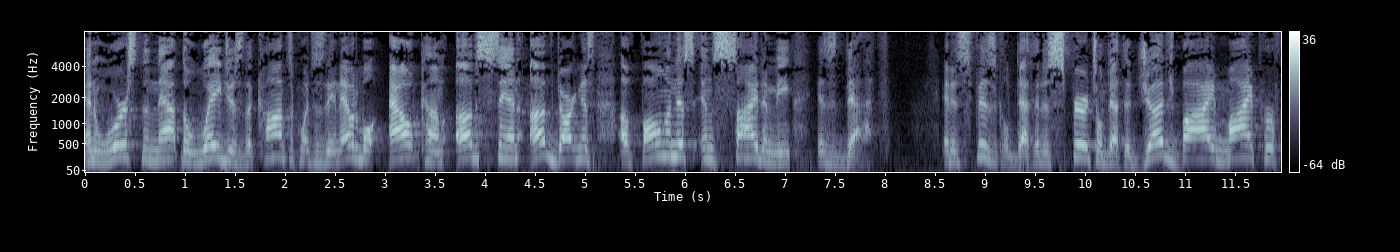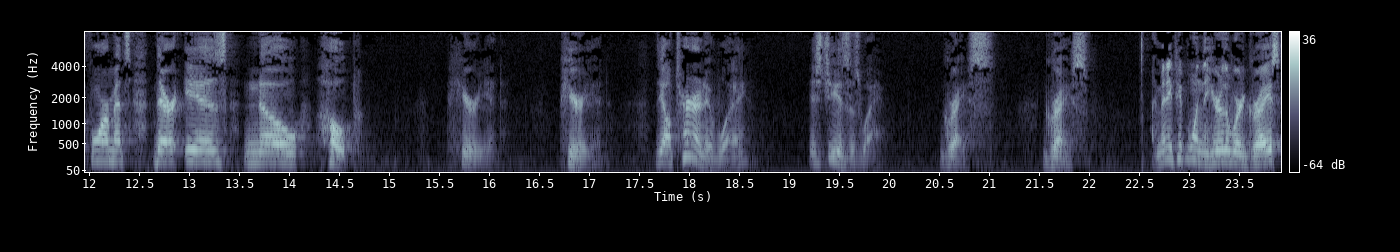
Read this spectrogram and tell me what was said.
And worse than that, the wages, the consequences, the inevitable outcome of sin, of darkness, of fallenness inside of me is death. It is physical death. It is spiritual death. Judged by my performance, there is no hope. Period. Period. The alternative way is Jesus' way. Grace. Grace. And many people, when they hear the word grace,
